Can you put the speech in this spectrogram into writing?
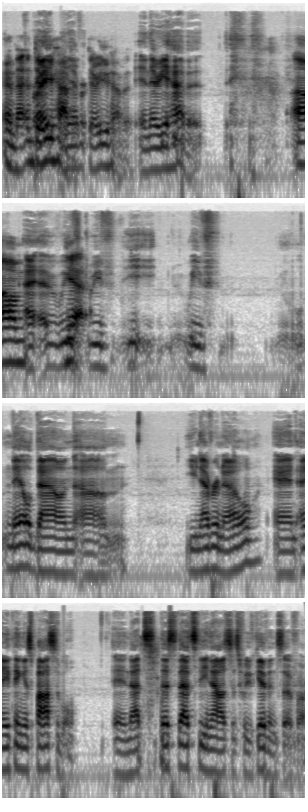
and that, there right? you have you never, it. There you have it. And there you have it. um, I, we've, yeah. we've we've nailed down um, you never know and anything is possible and that's that's that's the analysis we've given so far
